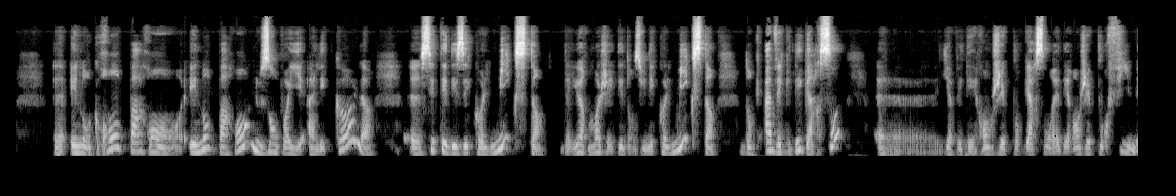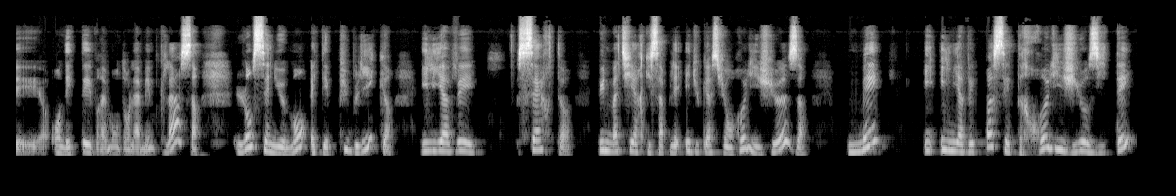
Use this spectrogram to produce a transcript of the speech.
et nos grands-parents et nos parents nous envoyaient à l'école. Euh, c'était des écoles mixtes. D'ailleurs, moi, j'ai été dans une école mixte, donc avec des garçons. Euh, il y avait des rangées pour garçons et des rangées pour filles, mais on était vraiment dans la même classe. L'enseignement était public. Il y avait certes une matière qui s'appelait éducation religieuse, mais il n'y avait pas cette religiosité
